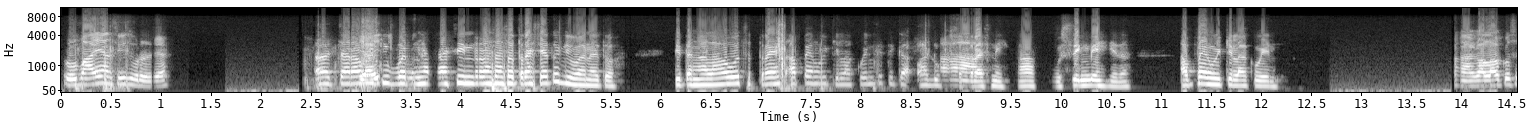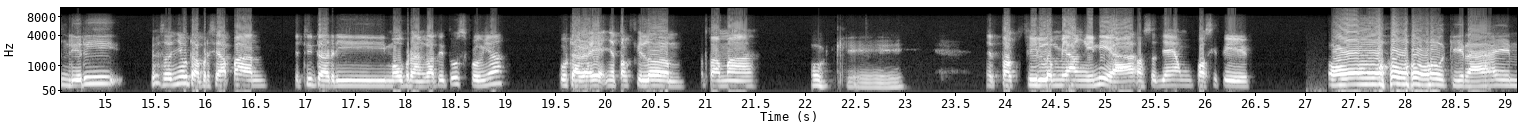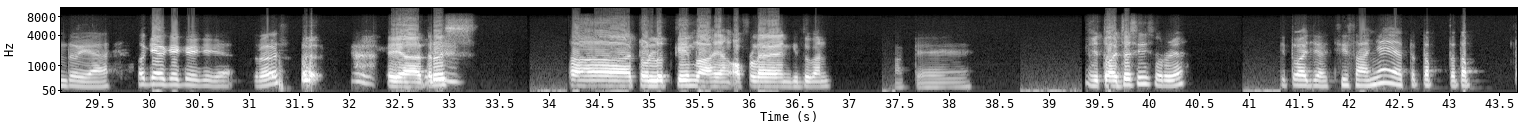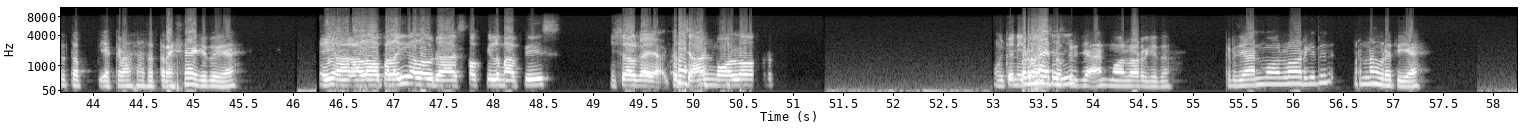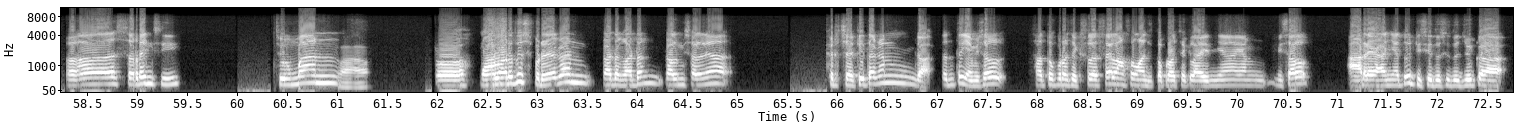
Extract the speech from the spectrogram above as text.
lumayan sih sebenarnya Eh, cara Ya, Wiki buat ngatasin rasa stresnya tuh gimana tuh? Di tengah laut stres, apa yang Wiki lakuin ketika waduh Ah. stres nih, ah pusing nih gitu. Apa yang Wiki lakuin? Nah, kalau aku sendiri biasanya udah persiapan. Jadi dari mau berangkat itu sebelumnya udah kayak nyetok film. Pertama, Oke. nyetok film yang ini ya, maksudnya yang positif. Oh, kirain tuh ya. Oke, oke, oke, oke. Terus? Iya, terus eh, download game lah yang offline gitu kan. Oke. Itu aja sih sebenarnya. Itu aja. Sisanya ya tetap tetap tetap ya kerasa stresnya gitu ya. Iya, kalau apalagi kalau udah stok film habis, misal kayak kerjaan molor. Mungkin itu Pernah aja itu sih. kerjaan molor gitu. Kerjaan molor gitu pernah berarti ya? Eh, sering sih. Cuman Wow. Eh molor itu sebenarnya kan kadang-kadang kalau misalnya kerja kita kan nggak tentu ya misal satu proyek selesai langsung lanjut ke proyek lainnya yang misal areanya tuh di situ-situ juga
